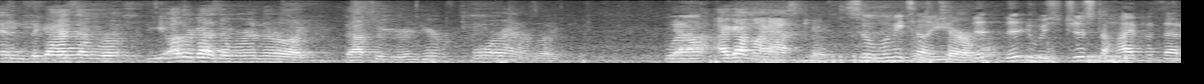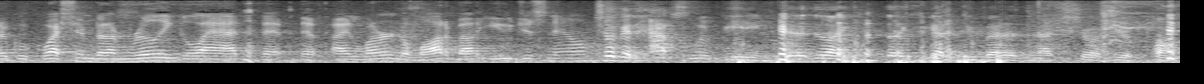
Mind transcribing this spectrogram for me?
and, and the guys that were the other guys that were in there were like, "That's what you're in here for," and I was like, Well- "Yeah, I got my ass kicked." So let me tell you, th- th- it was just a hypothetical question, but I'm really glad that, that I learned a lot about you just now. Took an absolute beating. Like, like you got to do better than that to show up you're a punk.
